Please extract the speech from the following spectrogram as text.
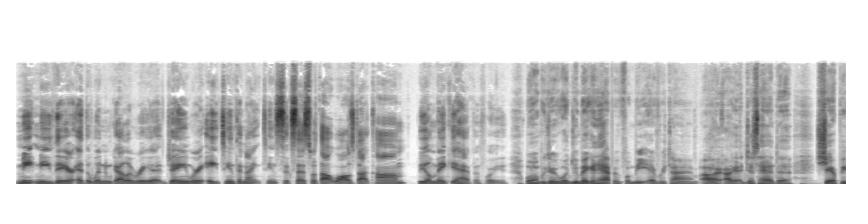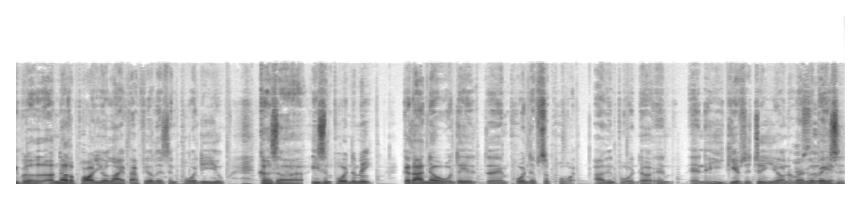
meet me there at the Wyndham Galleria, January 18th and 19th. SuccessWithoutWalls.com. We'll make it happen for you. Well, I'm tell you what, you make it happen for me every time. I, I just had to share people another part of your life I feel is important to you because uh, he's important to me because I know the the importance of support. How important, uh, and and he gives it to you on a regular Absolutely. basis.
